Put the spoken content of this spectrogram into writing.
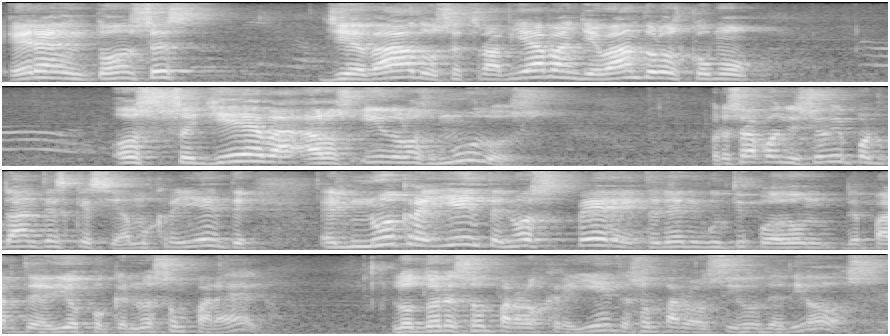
eran entonces llevados, se extraviaban llevándolos como os se lleva a los ídolos mudos. Por eso la condición importante es que seamos creyentes. El no creyente no espere tener ningún tipo de don de parte de Dios porque no son para él. Los dones son para los creyentes, son para los hijos de Dios.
